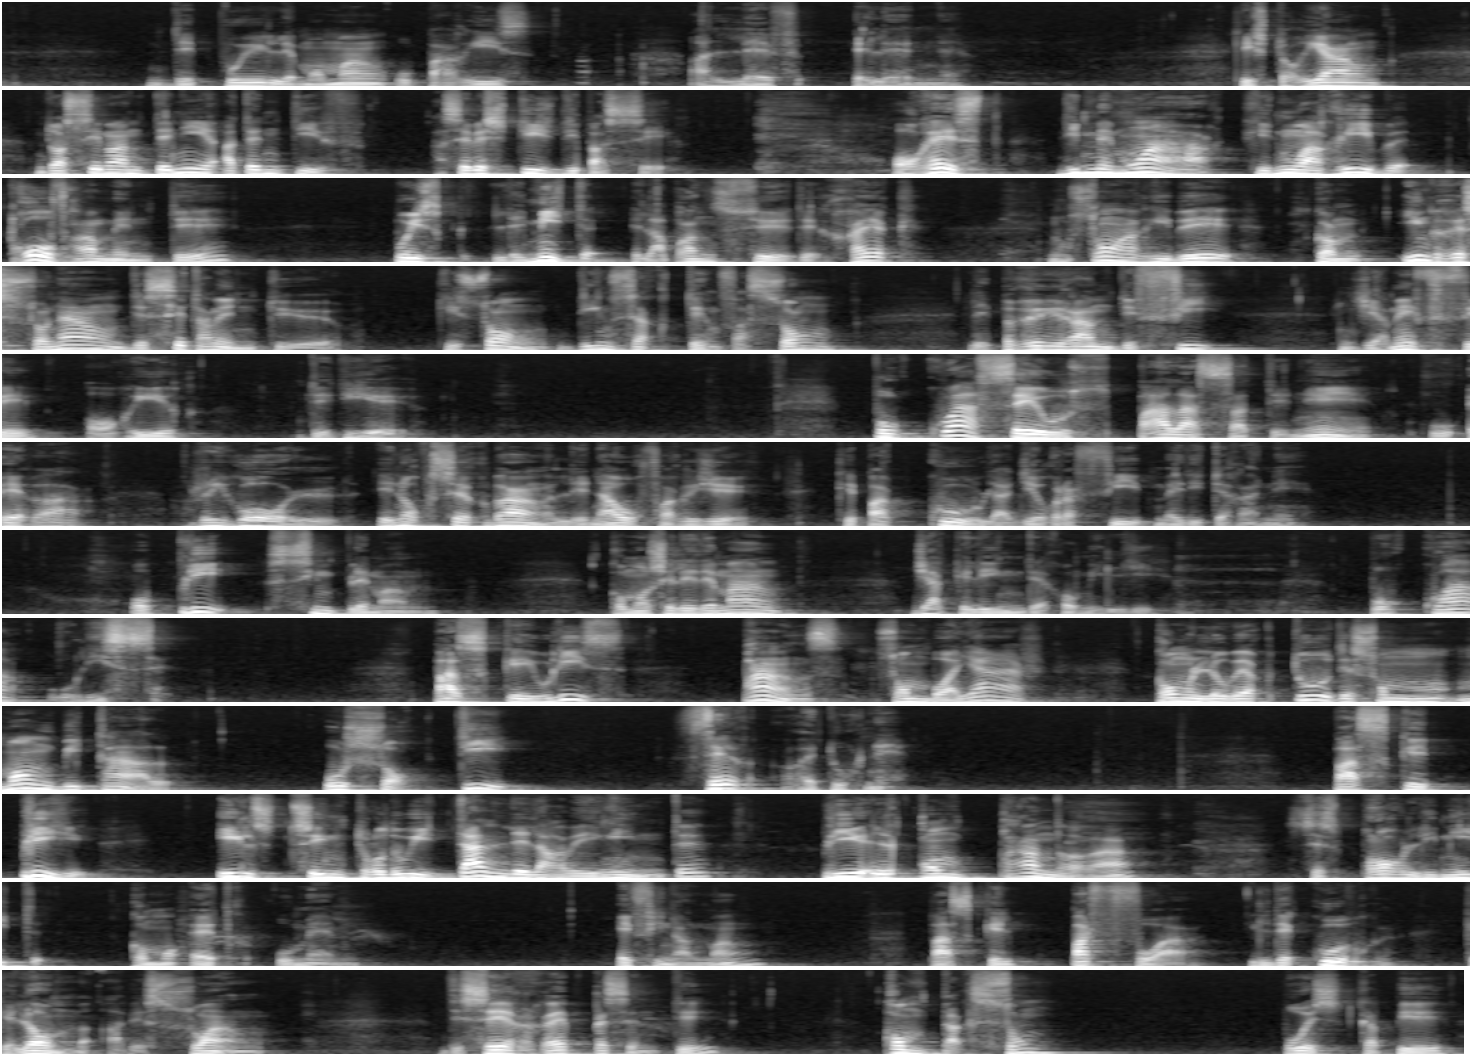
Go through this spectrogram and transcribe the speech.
depuis le moment où Paris enlève Hélène. L'historien doit se maintenir attentif à ces vestiges du passé, au reste d'une mémoire qui nous arrive trop fragmentée, puisque les mythes et la pensée des Grecs nous sont arrivés comme une de cette aventure, qui sont d'une certaine façon les plus grands défis jamais faits au rire de Dieu. Pourquoi Zeus, Pallas Athénée ou Héra rigolent en observant les naufragés qui parcourent la géographie méditerranée? Ou plus simplement, comme se le demande Jacqueline de Romilly, pourquoi Ulysse? Parce que Ulysse pense son voyage comme l'ouverture de son monde vital, où sorti, c'est retourné. Parce que plus il s'introduit dans le labyrinthe, plus il comprendra ses propres limites comme être humain. Et finalement, parce que parfois il découvre que l'homme a besoin de se représenter comme personne pour escaper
